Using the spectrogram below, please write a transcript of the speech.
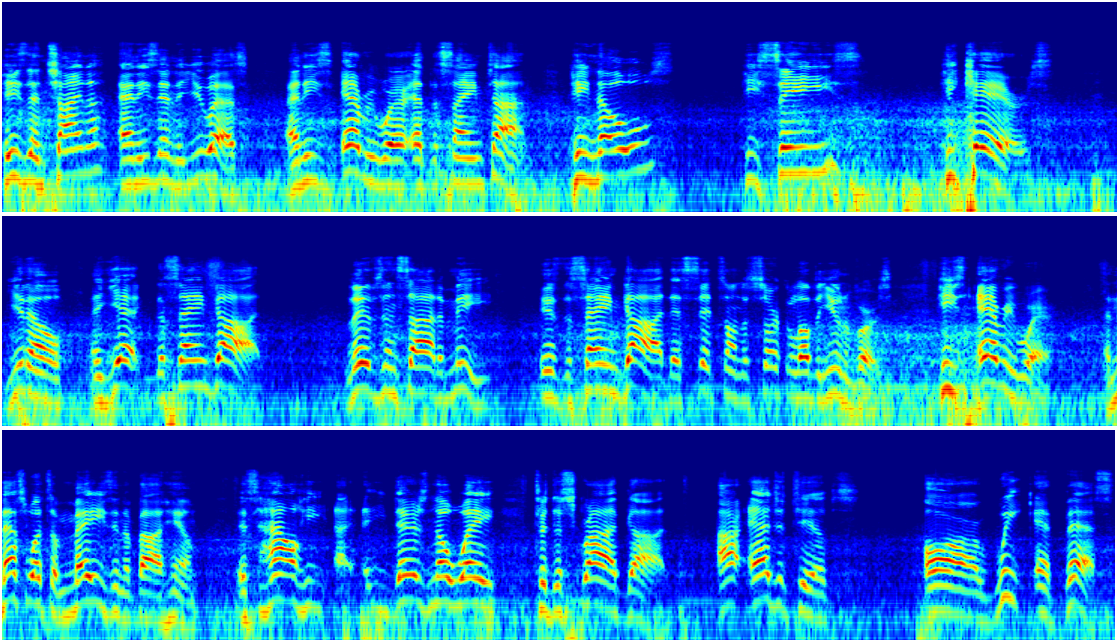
He's in China and he's in the U.S., and he's everywhere at the same time. He knows, he sees, he cares, you know, and yet the same God lives inside of me is the same God that sits on the circle of the universe. He's everywhere. And that's what's amazing about him. It's how he, uh, there's no way to describe God. Our adjectives are weak at best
